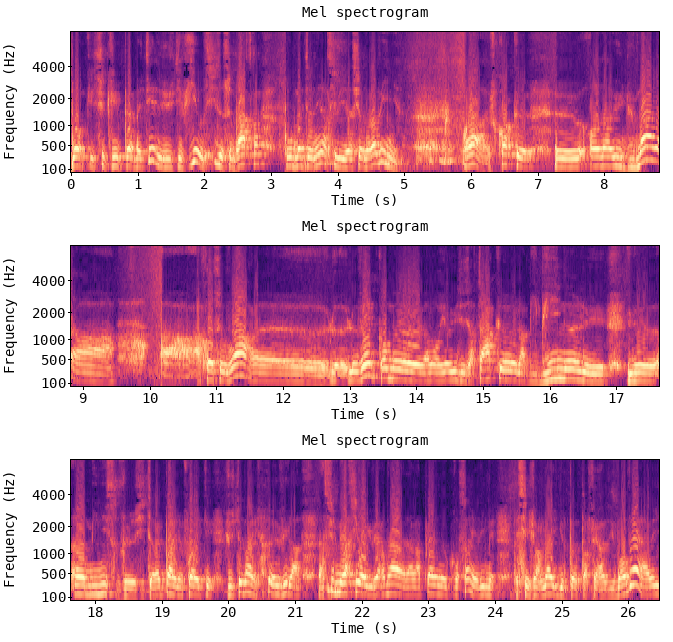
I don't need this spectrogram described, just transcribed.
Donc, ce qui permettait de justifier aussi de se battre pour maintenir la civilisation de la vigne. Voilà, je crois que euh, on a eu du mal à, à, concevoir euh, le, vin comme. Euh, alors il y a eu des attaques, euh, la bibine, un ministre, je ne citerai pas, une fois, était, justement, il avait vu la, submersion hivernale à la plaine de Coursan, il a dit mais, ces gens-là, ils ne peuvent pas faire du bon vin, hein,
